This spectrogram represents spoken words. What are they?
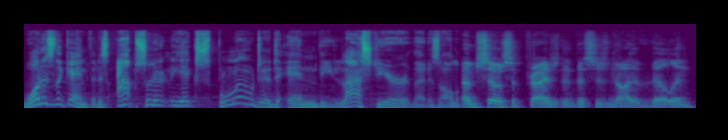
What is the game that has absolutely exploded in the last year that is all I'm so surprised that this is not a villain.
